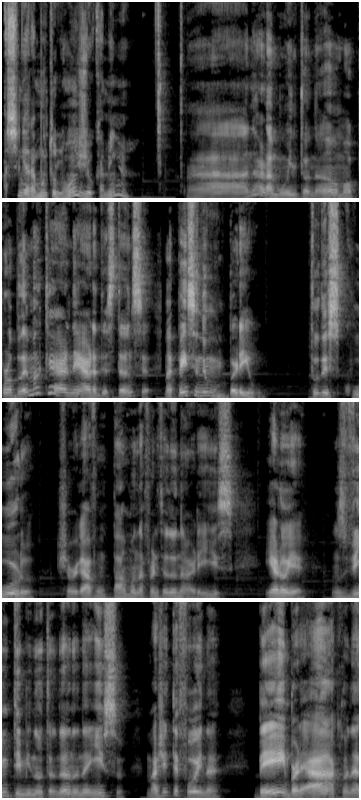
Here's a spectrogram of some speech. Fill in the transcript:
assim era muito longe o caminho? Ah, não era muito não, mas o problema é que era, nem era a distância. Mas pense num breu. Tudo escuro, enxergava um palmo na frente do nariz. E era o quê? Uns 20 minutos andando, nem isso? Mas a gente foi, né? Bem breaco, né?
